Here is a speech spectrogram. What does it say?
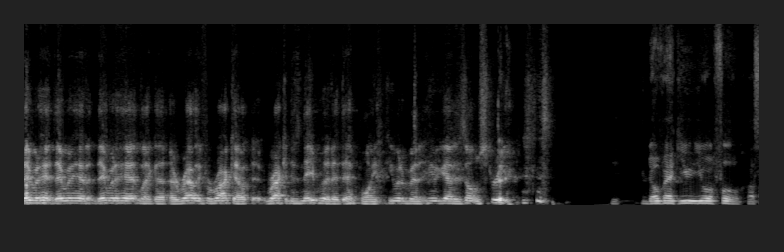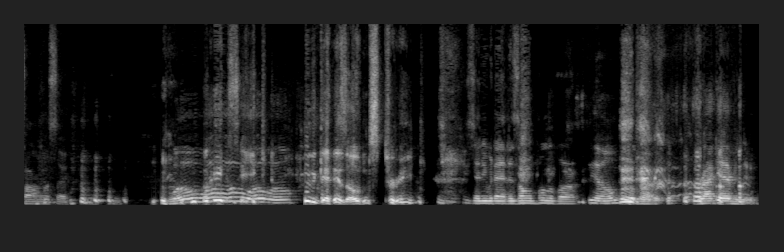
They would have they would have they would have had like a, a rally for rock out rock in his neighborhood at that point. He would have been he would got his own street. Novak, you you a fool. That's all I'm gonna say. Whoa, whoa, whoa, whoa. he get his own street. He said he would have had his own boulevard. You know, on Boulevard, Roc Avenue.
